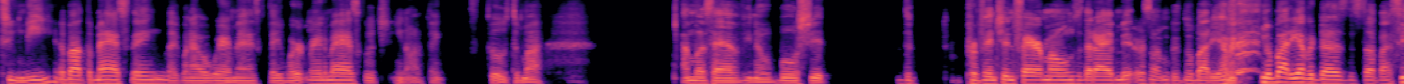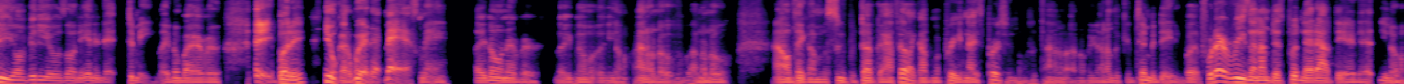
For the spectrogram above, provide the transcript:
to me about the mask thing. Like when I would wear a mask, they weren't wearing a mask, which you know I think goes to my. I must have you know bullshit the prevention pheromones that I admit or something because nobody ever nobody ever does the stuff I see on videos on the internet to me. Like nobody ever, hey buddy, you don't gotta wear that mask, man. Like, don't ever like no, you know, I don't know. I don't know. I don't think I'm a super tough guy. I feel like I'm a pretty nice person most of the time. I don't think I look intimidating. But for whatever reason, I'm just putting that out there that, you know,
